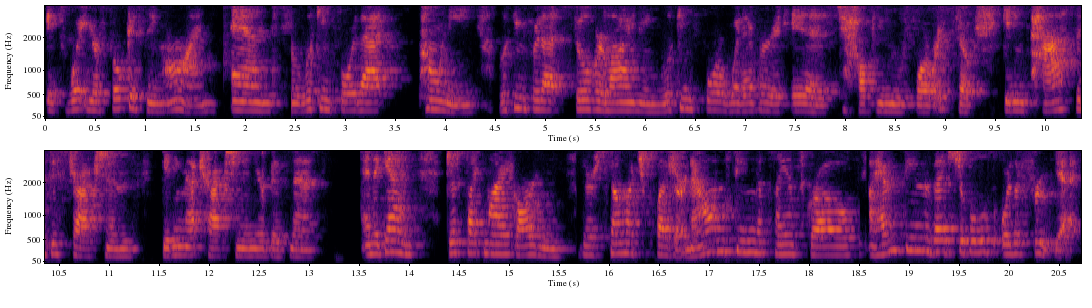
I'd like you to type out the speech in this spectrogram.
it's what you're focusing on and looking for that pony, looking for that silver lining, looking for whatever it is to help you move forward. So, getting past the distractions, getting that traction in your business. And again, just like my garden, there's so much pleasure. Now I'm seeing the plants grow. I haven't seen the vegetables or the fruit yet.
